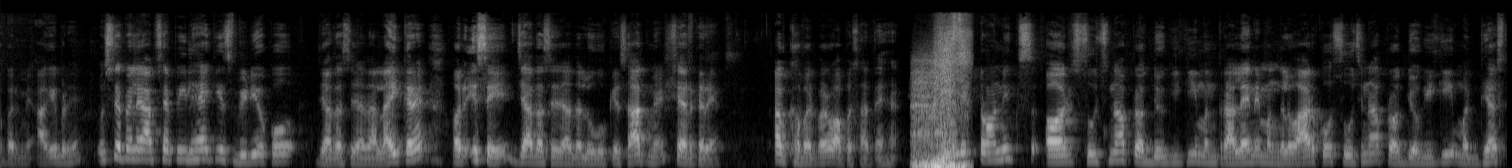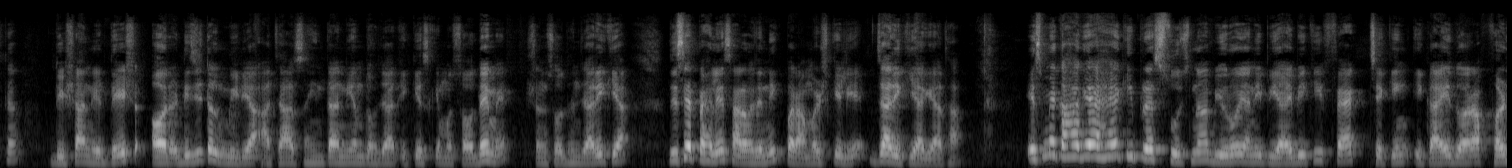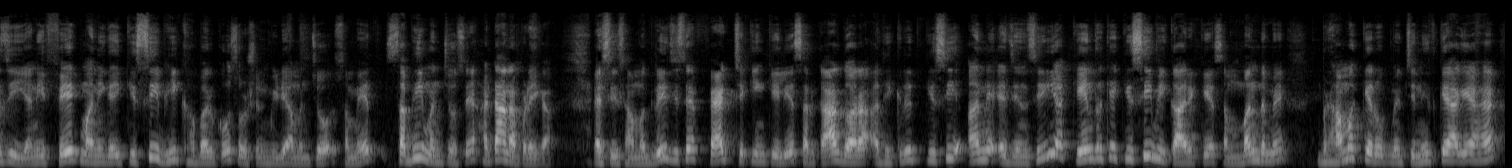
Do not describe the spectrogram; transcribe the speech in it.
खबर में आगे बढ़े। उससे पहले आपसे अपील है कि इस वीडियो को ज़्यादा से ज़्यादा लाइक करें और इसे ज़्यादा से ज़्यादा लोगों के साथ में शेयर करें। अब खबर पर वापस आते हैं। इलेक्ट्रॉनिक्स और सूचना प्रौद्योगिकी मंत्रालय ने मंगलवार को सूचना प्रौद्योगिकी मध्यस्थ दिशा निर्देश और डिजिटल मीडिया आचार संहिता नियम 2021 के मसौदे में संशोधन जारी किया, जिसे पहले सार्वजनिक परामर्श के लिए जारी किया गया था। इसमें कहा गया है कि प्रेस सूचना ब्यूरो यानी पीआईबी की फैक्ट चेकिंग इकाई द्वारा फर्जी यानी फेक मानी गई किसी भी खबर को सोशल मीडिया मंचों समेत सभी मंचों से हटाना पड़ेगा। ऐसी सामग्री जिसे फैक्ट चेकिंग के लिए सरकार द्वारा अधिकृत किसी अन्य एजेंसी या केंद्र के किसी भी कार्य के संबंध में भ्रामक के रूप में चिन्हित किया गया है,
